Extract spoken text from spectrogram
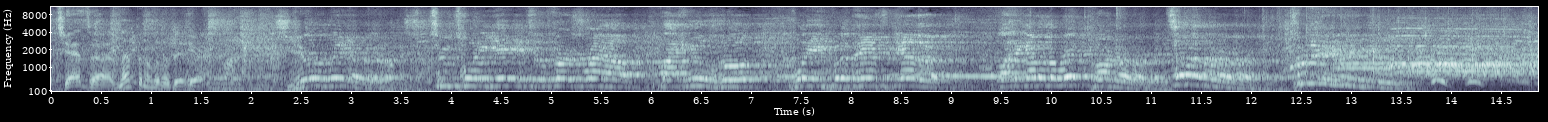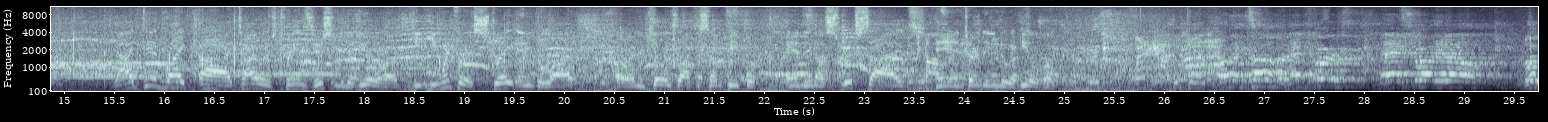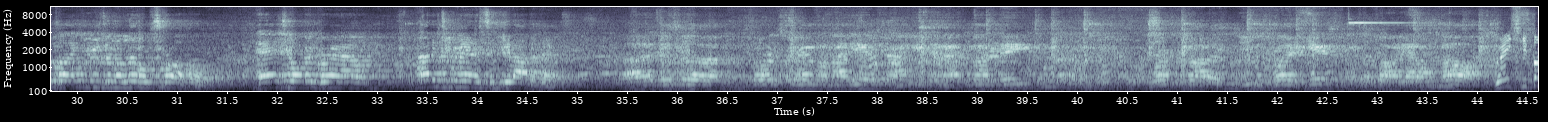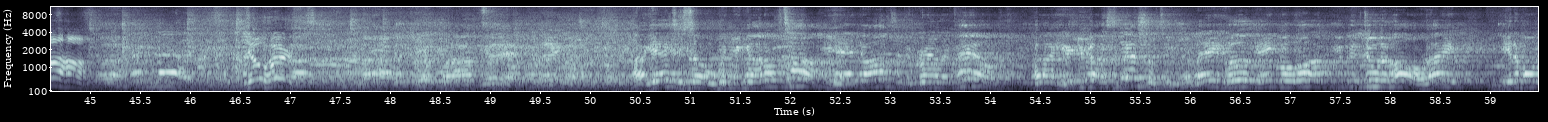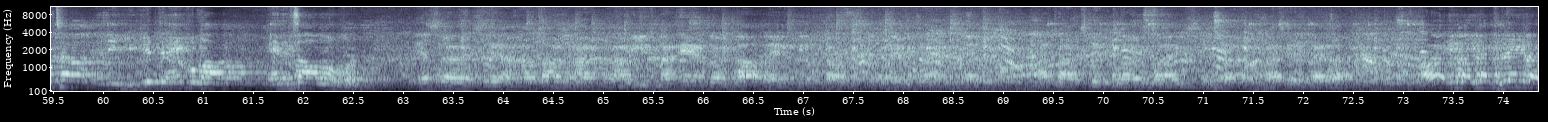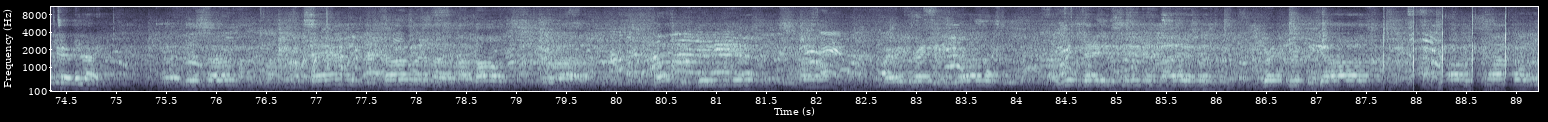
Uh, Chad's uh, limping a little bit here. Your winner, 228 into the first round by heel hook. Please put them hands together. Fighting out of the red corner, Tyler Threatte. Yeah, I did like uh, Tyler's transition to the heel hook. He, he went for a straight ankle lock or an Achilles lock to some people, and then a switch sides and turned it into a heel hook. All right, Tyler, at first, match started out, looked like you was in a little trouble. Had you on the ground. How did you manage to get out of there? I just uh, started scrambling my hips, trying to get them out from underneath, and worked to try to use his weight against him until I finally got on top. Gracie Barra. Uh, Joe Hurst. Worked what I'm good at, my leg lock. I get you. So when you got on top, you had the option to ground and pound, but I hear you got a specialty. A leg hook, ankle lock, you can do it all, right? You get them on top, and then you get the ankle lock, and it's all over. Yes, sir, that's it. I, I thought when I, when I use my hands on top, they don't get caught every time. So I try to stick below the waist, and uh, I said it paid off. All right, anybody like to thank out there tonight? Uh, yes, sir. My, my, my family for coming. Uh, my dogs for uh, letting me do this. It's uh, very great to be was. Uh,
